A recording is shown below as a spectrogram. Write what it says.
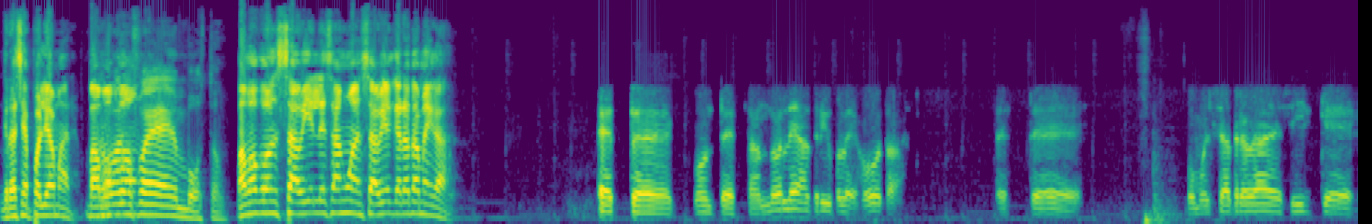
Gracias por llamar. Vamos no, no con, fue en Boston. vamos con Xavier de San Juan. Xavier Garata Mega. Este, contestándole a Triple J, este, ¿cómo él se atreve a decir que,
